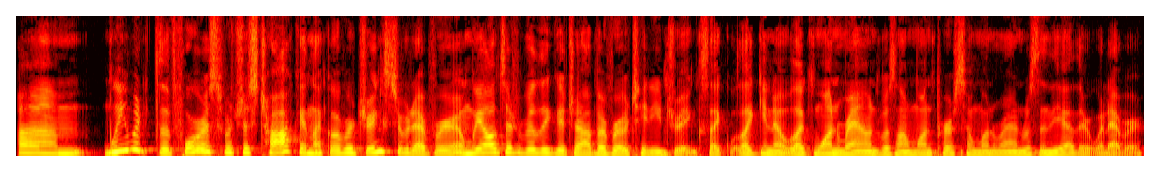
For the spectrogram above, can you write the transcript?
um, we would the four of us were just talking like over drinks or whatever, and we all did a really good job of rotating drinks. Like like you know, like one round was on one person, one round was in the other, whatever.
